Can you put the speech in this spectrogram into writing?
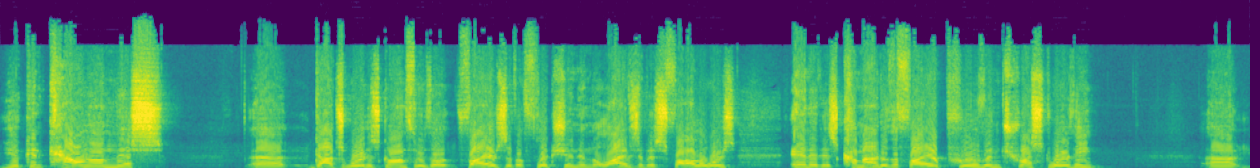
You can count on this. Uh, God's word has gone through the fires of affliction in the lives of his followers, and it has come out of the fire proven trustworthy. Uh,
